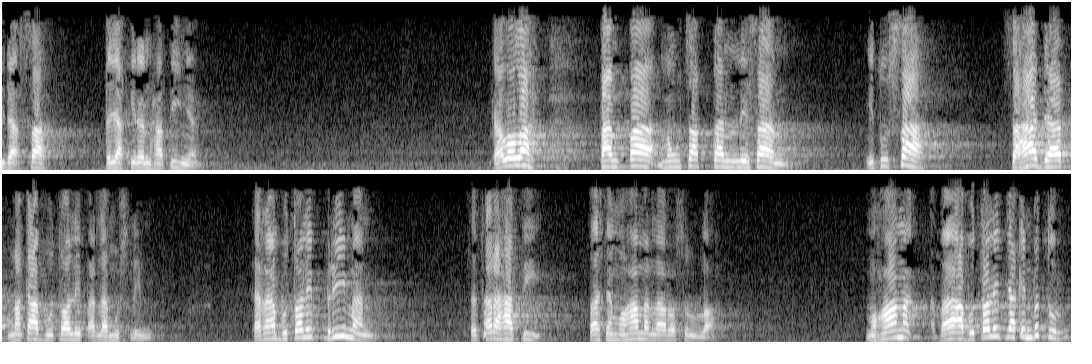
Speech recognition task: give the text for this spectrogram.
tidak sah keyakinan hatinya. Kalaulah tanpa mengucapkan lisan itu sah sahadat maka Abu Talib adalah muslim. Karena Abu Talib beriman secara hati bahasnya Muhammad adalah Rasulullah. Muhammad apa Abu Talib yakin betul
